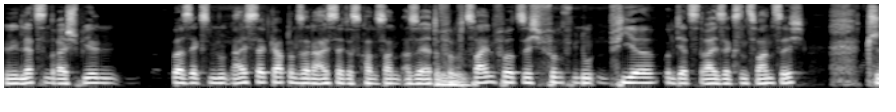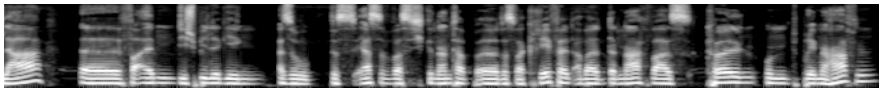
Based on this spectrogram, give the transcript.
in den letzten drei Spielen über sechs Minuten Eiszeit gehabt und seine Eiszeit ist konstant. Also er hatte mhm. 5,42, 5 Minuten 4 und jetzt 3,26. Klar, äh, vor allem die Spiele gegen, also das erste, was ich genannt habe, äh, das war Krefeld, aber danach war es Köln und Bremerhaven.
